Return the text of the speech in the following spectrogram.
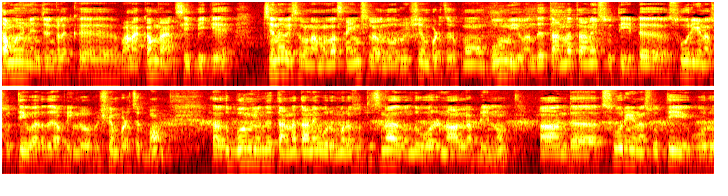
தமிழ் நெஞ்சங்களுக்கு வணக்கம். நான் சிபிகே சின்ன வயசில் நம்மலாம் சயின்ஸில் வந்து ஒரு விஷயம் படிச்சிருப்போம். பூமி வந்து தன்னைத்தானே சுற்றிக்கிட்டு சூரியனை சுற்றி வருது அப்படிங்கிற ஒரு விஷயம் படிச்சிருப்போம். அதாவது பூமி வந்து தன்னைத்தானே ஒரு முறை சுற்றுச்சுன்னா அது வந்து ஒரு நாள் அப்படின்னும். அந்த சூரியனை சுற்றி ஒரு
